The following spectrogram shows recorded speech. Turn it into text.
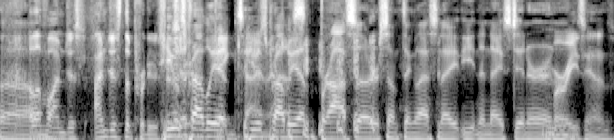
I love how I'm just I'm just the producer. he was probably at he was probably at brasa or something last night eating a nice dinner and Murray's hands.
